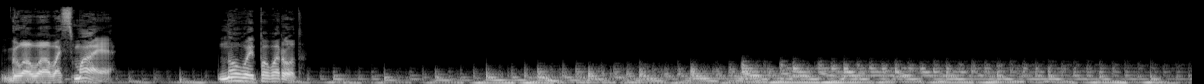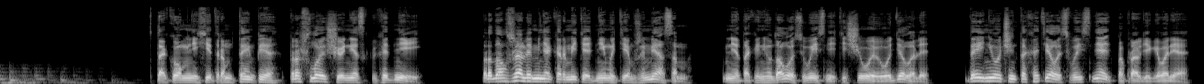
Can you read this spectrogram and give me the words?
Глава восьмая. Новый поворот. В таком нехитром темпе прошло еще несколько дней. Продолжали меня кормить одним и тем же мясом. Мне так и не удалось выяснить, из чего его делали, да и не очень-то хотелось выяснять, по правде говоря.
